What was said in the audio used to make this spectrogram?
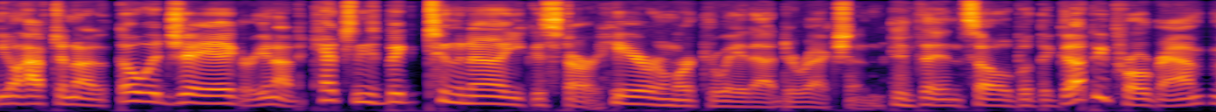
you don't have to know how to throw a jig or you know how to catch these big tuna. You could start here and work your way that direction. And then so with the Guppy program,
